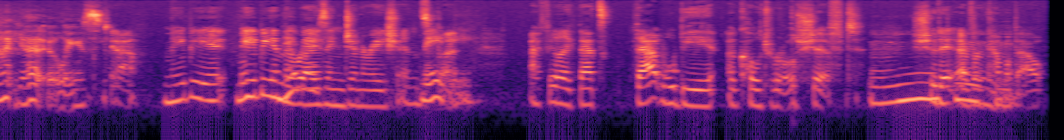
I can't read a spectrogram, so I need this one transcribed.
Not yet, at least. Yeah, maybe maybe in the rising generations. Maybe. I feel like that's that will be a cultural shift should it ever come mm-hmm. about.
